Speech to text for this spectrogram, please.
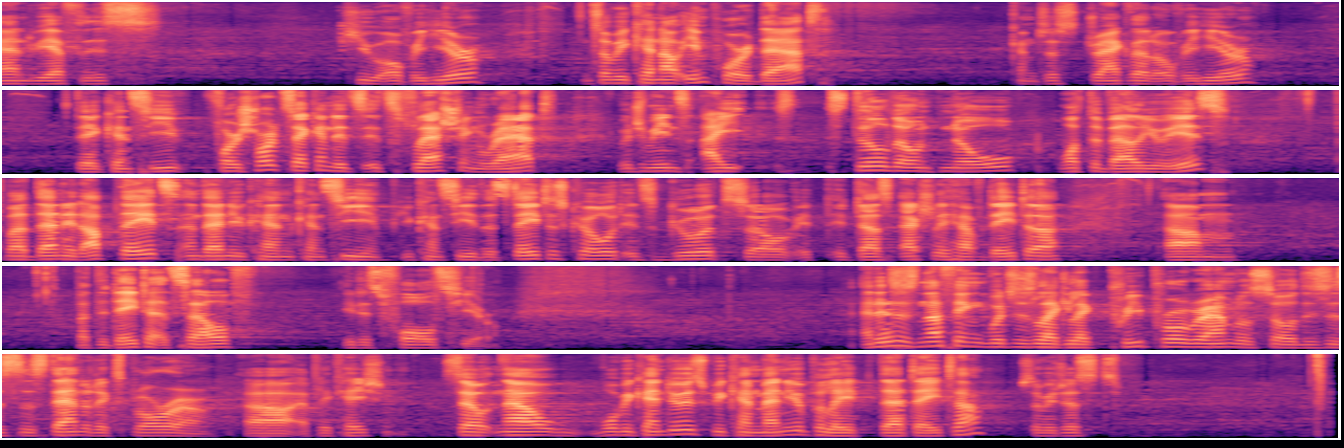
and we have this queue over here. And so we can now import that. can just drag that over here. They can see, for a short second, it's, it's flashing red, which means I still don't know what the value is. But then it updates, and then you can, can see you can see the status code. It's good, so it, it does actually have data. Um, but the data itself it is false here. And this is nothing which is like, like pre-programmed, so this is the standard Explorer uh, application. So now what we can do is we can manipulate that data. So we just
